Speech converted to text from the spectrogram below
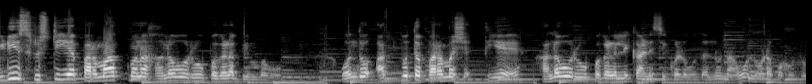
ಇಡೀ ಸೃಷ್ಟಿಯೇ ಪರಮಾತ್ಮನ ಹಲವು ರೂಪಗಳ ಬಿಂಬವು. ಒಂದು ಅದ್ಭುತ ಪರಮಶಕ್ತಿಯೇ ಹಲವು ರೂಪಗಳಲ್ಲಿ ಕಾಣಿಸಿಕೊಳ್ಳುವುದನ್ನು ನಾವು ನೋಡಬಹುದು.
